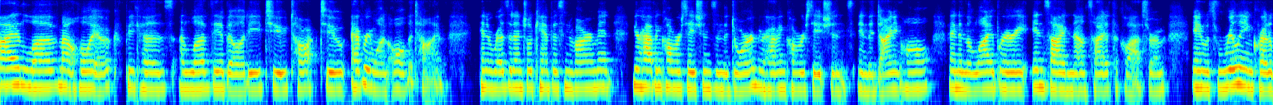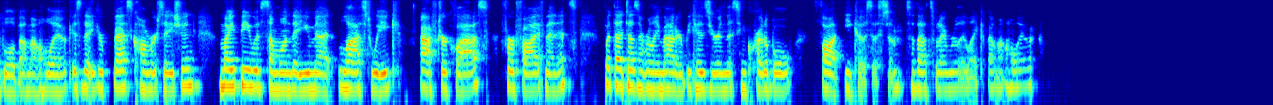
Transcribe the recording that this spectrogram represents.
I love Mount Holyoke because I love the ability to talk to everyone all the time. In a residential campus environment, you're having conversations in the dorm, you're having conversations in the dining hall and in the library, inside and outside of the classroom. And what's really incredible about Mount Holyoke is that your best conversation might be with someone that you met last week after class for five minutes, but that doesn't really matter because you're in this incredible thought ecosystem. So that's what I really like about Mount Holyoke.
